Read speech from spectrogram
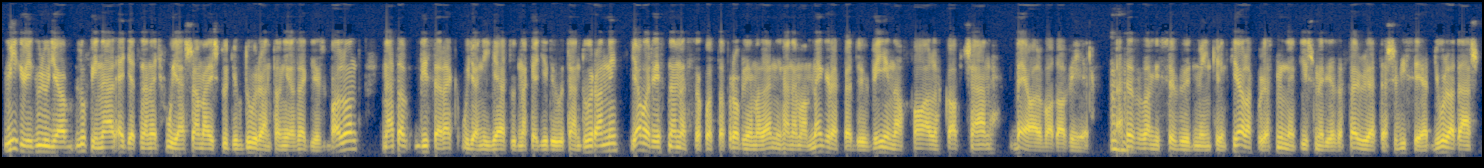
míg végül ugye a lufinál egyetlen egy fújással már is tudjuk durrantani az egész ballont, mert a viszerek ugyanígy el tudnak egy idő után durranni. Javarészt nem ez szokott a probléma lenni, hanem a megrepedő véna fal kapcsán bealvad a vér. Uh-huh. Tehát ez az, ami szövődményként kialakul, ezt mindenki ismeri, ez a felületes viszérgyulladás,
